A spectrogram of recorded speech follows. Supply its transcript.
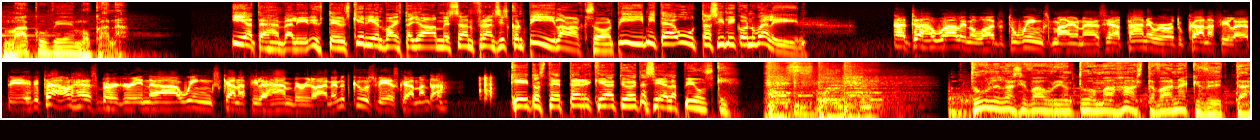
Maku vie mukana. Ja tähän väliin yhteys kirjanvaihtajaamme San Franciscon Piilaaksoon. Pii, mitä uutta Silikon väliin? Äh, Tähän väliin on laitettu wings mayonnaise ja paneroitu kanafila. Tämä on Hesburgerin uh, wings kanafila hamburilainen. Nyt 6.50. Kiitos, teet tärkeää työtä siellä, Piuski. Tuulilasivaurion tuomaa haastavaa näkyvyyttä,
